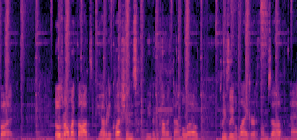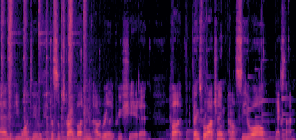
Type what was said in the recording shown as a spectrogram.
But those are all my thoughts. If you have any questions, leave in the comment down below. Please leave a like or a thumbs up, and if you want to, hit the subscribe button. I would really appreciate it. But thanks for watching, and I'll see you all next time.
